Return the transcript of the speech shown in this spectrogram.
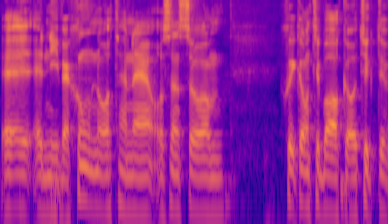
eh, en ny version åt henne och sen så skickade hon tillbaka och tyckte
